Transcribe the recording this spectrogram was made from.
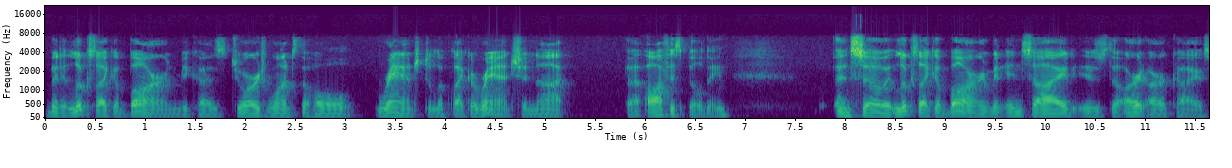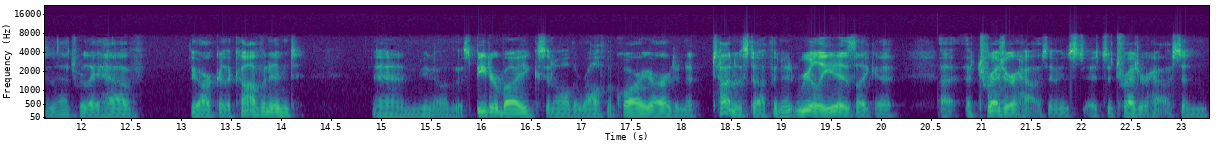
but it looks like a barn because George wants the whole ranch to look like a ranch and not an office building. And so it looks like a barn, but inside is the art archives, and that's where they have the Ark of the Covenant and you know the speeder bikes and all the Ralph McQuarrie art and a ton of stuff. And it really is like a a, a treasure house. I mean, it's, it's a treasure house, and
